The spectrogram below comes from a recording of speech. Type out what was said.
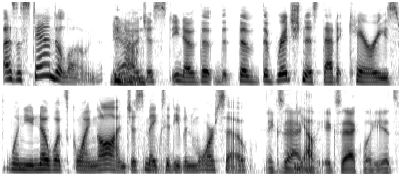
as a standalone. You know, just you know the, the the richness that it carries when you know what's going on just makes it even more so. Exactly, exactly. It's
